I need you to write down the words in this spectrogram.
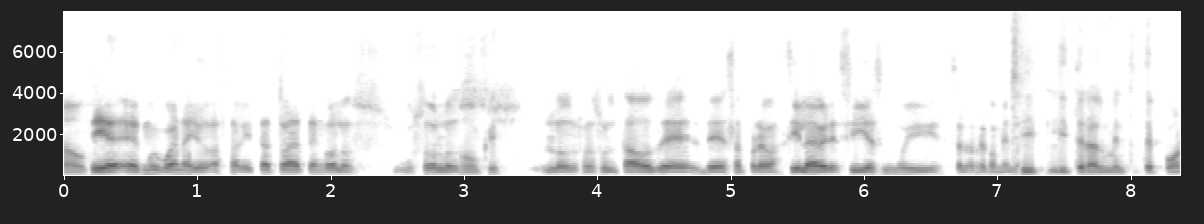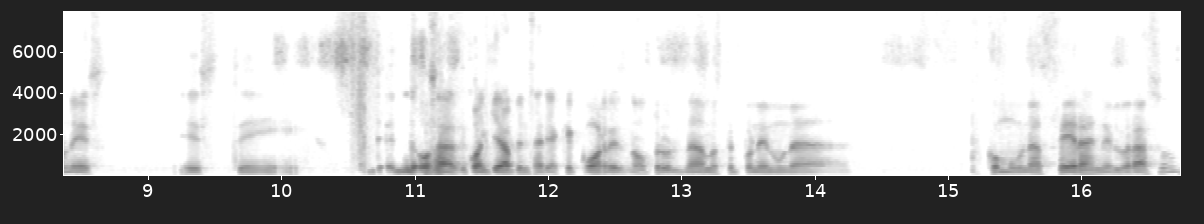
Ah. Sí, es muy buena. Yo hasta ahorita todavía tengo los, uso los, los resultados de, de esa prueba. Sí, la veré, sí, es muy, se la recomiendo. Sí, literalmente te pones, este, o sea, cualquiera pensaría que corres, ¿no? Pero nada más te ponen una, como una cera en el brazo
